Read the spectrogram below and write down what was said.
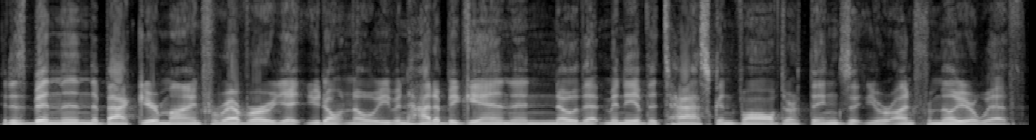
It has been in the back of your mind forever, yet you don't know even how to begin and know that many of the tasks involved are things that you're unfamiliar with.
